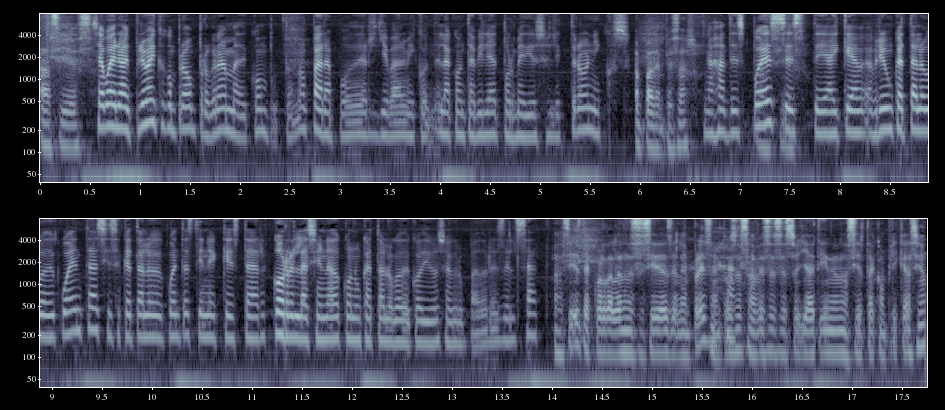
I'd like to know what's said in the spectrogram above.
Así es. O sea, bueno, primero hay que comprar un programa de cómputo, ¿no? Para poder llevar mi, la contabilidad por medios electrónicos. Ah, para empezar. Ajá, después este, hay que abrir un catálogo de cuentas y ese catálogo de cuentas tiene que estar correlacionado con un catálogo de códigos agrupadores del SAT. Así es, de acuerdo a las necesidades de la empresa. Entonces, a veces eso ya tiene una cierta complicación.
